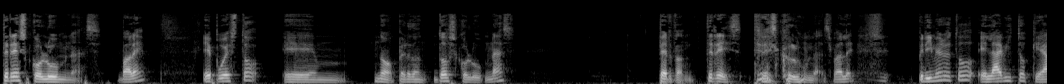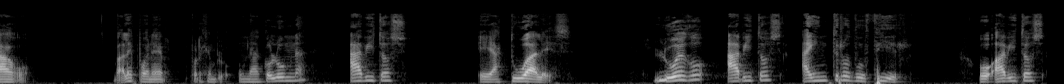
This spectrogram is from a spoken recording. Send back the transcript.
tres columnas, ¿vale? He puesto em, no, perdón, dos columnas. Perdón, tres, tres columnas, ¿vale? Primero de todo, el hábito que hago, ¿vale? Poner, por ejemplo, una columna, hábitos eh, actuales. Luego, hábitos a introducir o hábitos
